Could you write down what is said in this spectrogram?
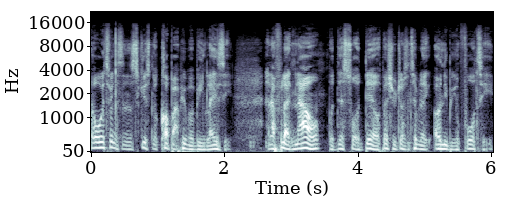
I always think it's an excuse to cop out people being lazy. And I feel like now, with this sort of deal, especially with Justin Timberlake only being 40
